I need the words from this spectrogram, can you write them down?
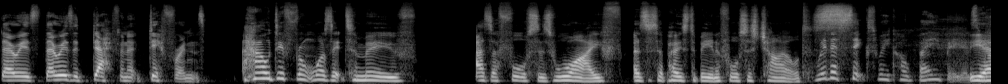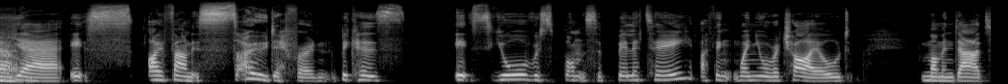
there is there is a definite difference. How different was it to move as a force's wife as opposed to being a force's child? With a six week old baby as Yeah. well. Yeah, it's I found it so different because it's your responsibility. I think when you're a child, mum and dad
